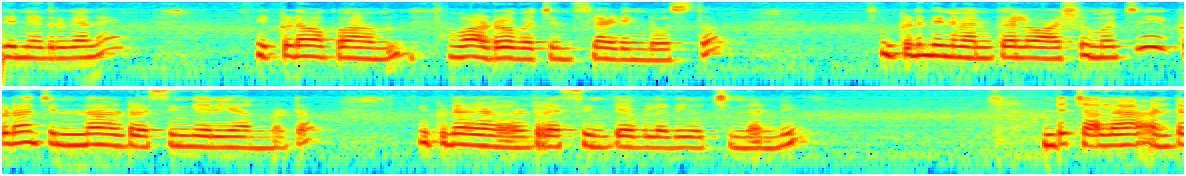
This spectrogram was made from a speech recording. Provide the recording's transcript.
దీని ఎదురుగానే ఇక్కడ ఒక వార్డ్రోబ్ వచ్చింది స్లైడింగ్ డోర్స్తో. ఇక్కడ దీని వెనకాల వాష్రూమ్ వచ్చి ఇక్కడ చిన్న డ్రెస్సింగ్ ఏరియా అనమాట. ఇక్కడ డ్రెస్సింగ్ టేబుల్ అది వచ్చిందండి. అంటే చాలా అంటే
